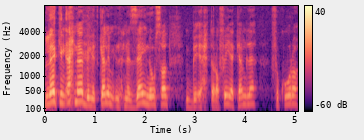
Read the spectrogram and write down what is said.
لكن إحنا بنتكلم إن إحنا إزاي نوصل بإحترافية كاملة في كورة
